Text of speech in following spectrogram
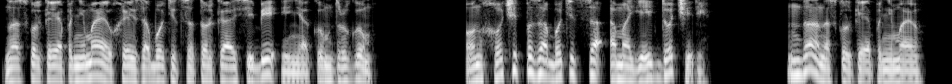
Насколько я понимаю, Хэй заботится только о себе и ни о ком другом. Он хочет позаботиться о моей дочери». «Да, насколько я понимаю»,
